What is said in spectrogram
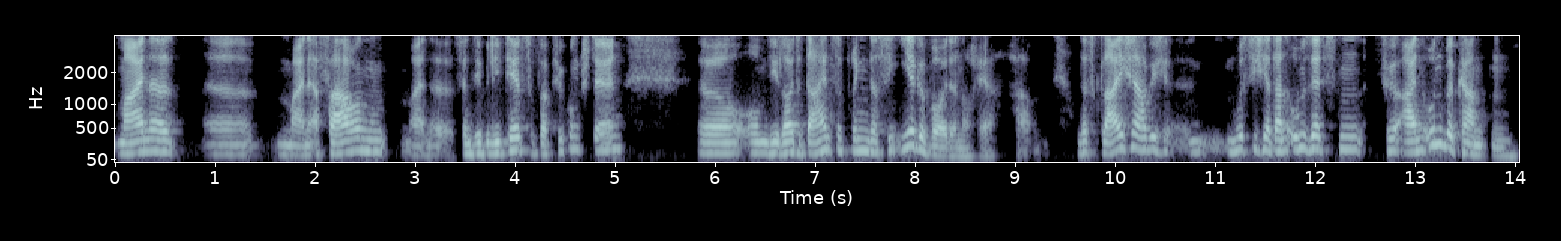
meine, meine Erfahrung, meine Sensibilität zur Verfügung stellen äh, um die Leute dahin zu bringen, dass sie ihr Gebäude noch her haben. Und das Gleiche habe ich, musste ich ja dann umsetzen für einen unbekannten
